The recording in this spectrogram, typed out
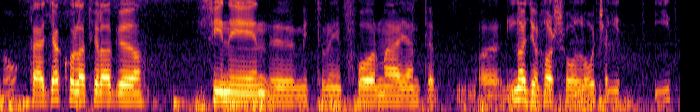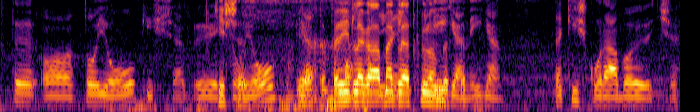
No? Tehát gyakorlatilag ö, színén, mit tudom én, formáján, te, Ö, Nagyon hasonló, itt, csak- Itt, itt a tojó kisebb, ő egy Kisebb. tojó. Érted, tehát itt legalább meg lehet Igen, különböztetni. igen. De kiskorában őt se.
